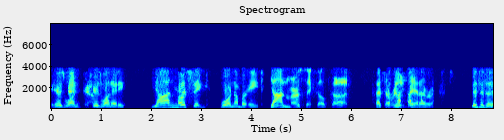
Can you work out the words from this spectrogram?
here's one here's one Eddie. Jan Mertzig wore number eight. Jan Mertzig. Oh God, that's a really bad error. This is a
